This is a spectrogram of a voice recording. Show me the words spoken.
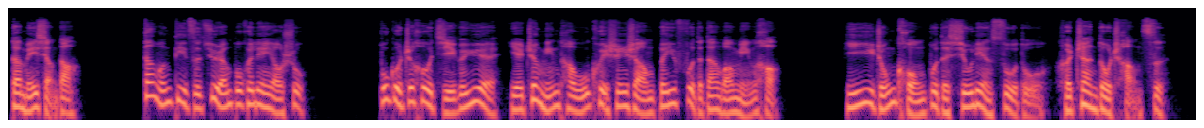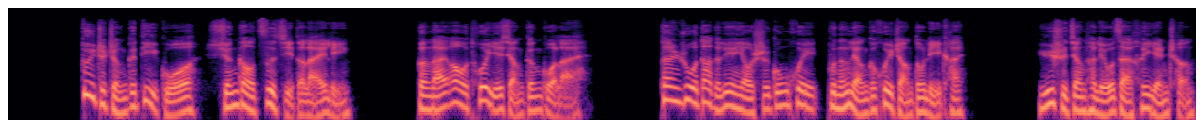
但没想到丹王弟子居然不会炼药术。不过之后几个月也证明他无愧身上背负的丹王名号，以一种恐怖的修炼速度和战斗场次，对着整个帝国宣告自己的来临。本来奥托也想跟过来。”但偌大的炼药师工会不能两个会长都离开，于是将他留在黑岩城。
